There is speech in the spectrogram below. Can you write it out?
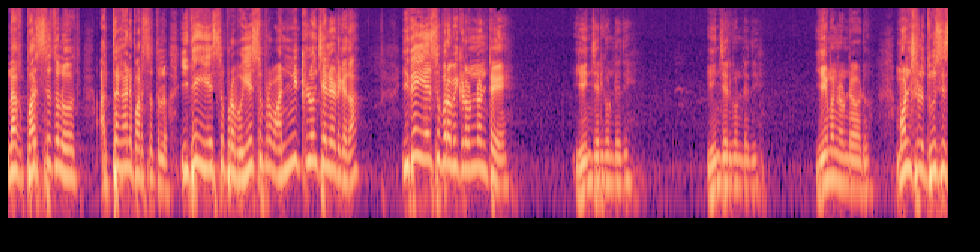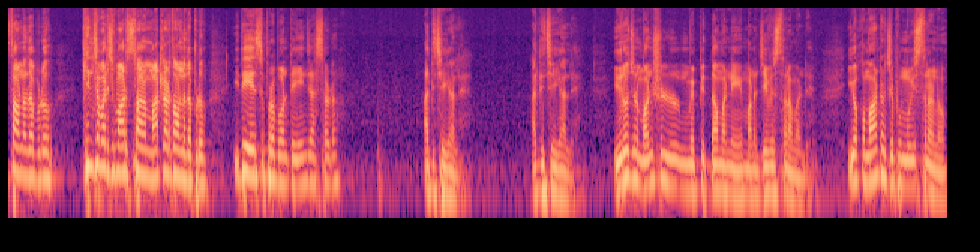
నాకు పరిస్థితులు అర్థం కాని పరిస్థితులు. ఇదే యేసుప్రభు యేసుప్రభు అన్నింటిలోంచి వెళ్ళాడు కదా? ఇదే యేసుప్రభు ఇక్కడ ఉండుంటే ఏం జరిగి ఉండేది? ఏం జరిగి ఉండేది? ఏమని ఉండేవాడు? మనుషులు దూషిస్తూ ఉన్నదప్పుడు కించపరిచి మారుస్తా మాట్లాడుతూ ఉన్నదప్పుడు ఇదే యేసుప్రభు అంటే ఏం చేస్తాడు? అది చేయాలి అది చేయాలి ఈ రోజున మనుషులు మెప్పిద్దామని మనం జీవిస్తున్నామండి. ఈ ఒక మాట చెప్పి ముగిస్తున్నాను.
